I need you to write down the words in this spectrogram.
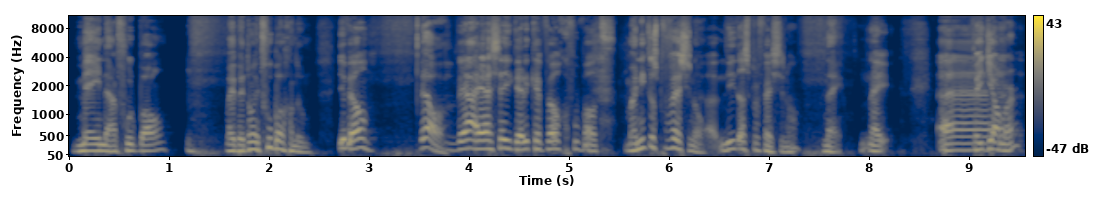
mee naar voetbal. Maar je bent nooit voetbal gaan doen. Jawel, Wel, ja, ja zeker. Ik heb wel gevoetbald. maar niet als professional. Eh, niet als professional. Nee. Nee. Vind je het jammer?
